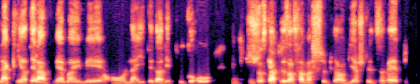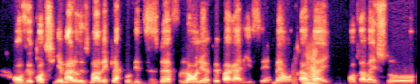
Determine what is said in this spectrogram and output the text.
la clientèle a vraiment aimé, on a été dans des plus gros. Jusqu'à présent, ça va super bien, je te dirais. on veut continuer malheureusement avec la COVID-19. Là, on est un peu paralysé, mais on travaille, on travaille sur,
